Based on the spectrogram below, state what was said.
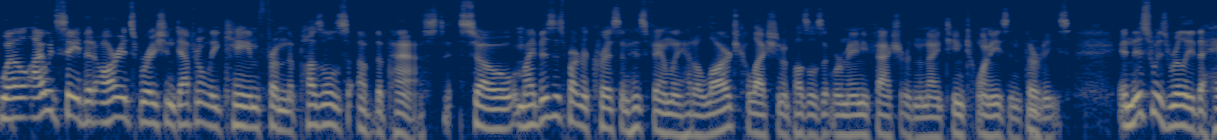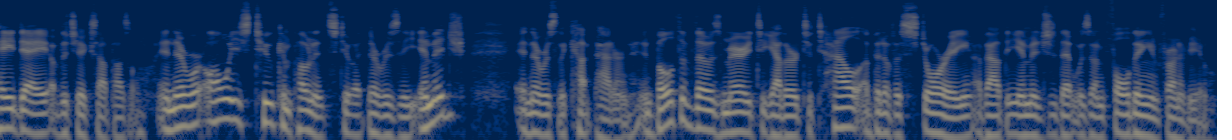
Well, I would say that our inspiration definitely came from the puzzles of the past. So, my business partner Chris and his family had a large collection of puzzles that were manufactured in the 1920s and 30s. Mm. And this was really the heyday of the jigsaw puzzle. And there were always two components to it there was the image and there was the cut pattern. And both of those married together to tell a bit of a story about the image that was unfolding in front of you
